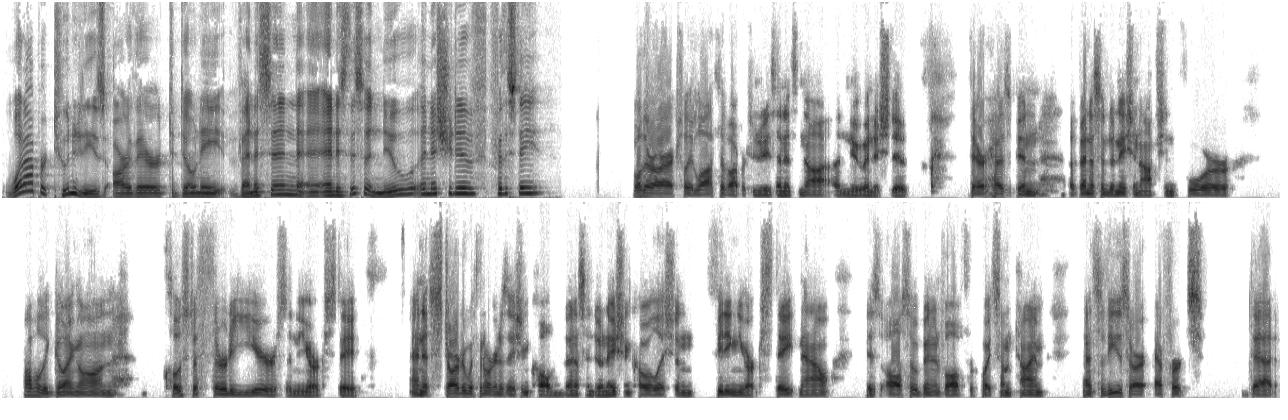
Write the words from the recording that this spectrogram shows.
What opportunities are there to donate venison, and is this a new initiative for the state? Well, there are actually lots of opportunities, and it's not a new initiative. There has been a venison donation option for probably going on close to 30 years in New York State. And it started with an organization called Venison Donation Coalition. Feeding New York State now has also been involved for quite some time. And so these are efforts that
